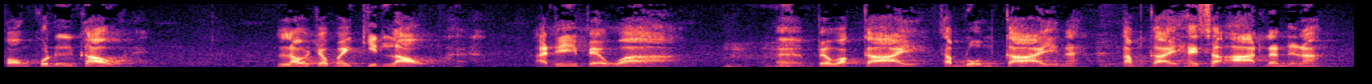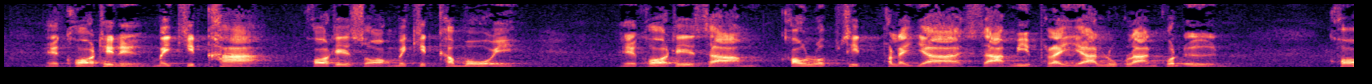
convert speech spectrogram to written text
ของคนอื่นเขา เราจะไม่กินเหล้าอันนี้แปลว่า แปลว่ากายสำรวมกายนะทำกายให้สะอาดแล้วเนี่ยนะข้อที่หนึ่งไม่คิดฆ่า ข้อที่สองไม่คิดขโมยข้อที่สามเข้ารบสิทธิภรรยาสามีภรรยาลูกหลานคนอื่น ข้อ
